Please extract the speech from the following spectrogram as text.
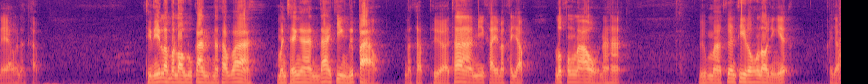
แล้วนะครับ ทีนี้เรามาลองดูกันนะครับว่ามันใช้งานได้จริงหรือเปล่านะครับเผื่อถ้ามีใครมาขยับรถของเรานะฮะหรือมาเคลื่อนที่รถของเราอย่างเงี้ย ขยับ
